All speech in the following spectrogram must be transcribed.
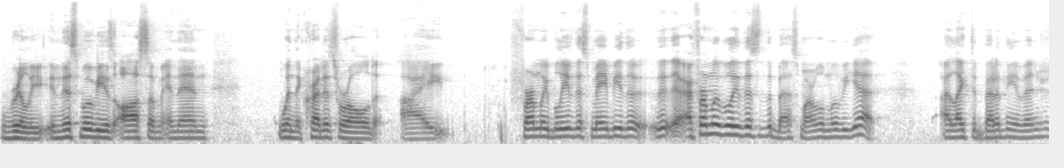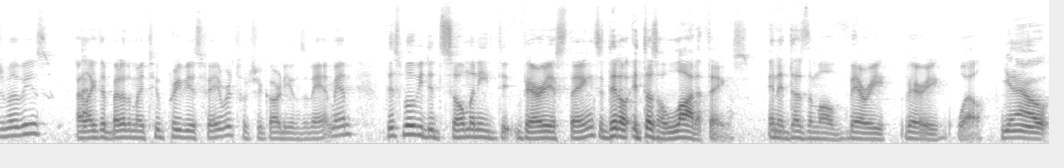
really. And this movie is awesome. And then when the credits rolled, I firmly believe this may be the. I firmly believe this is the best Marvel movie yet. I liked it better than the Avengers movies. I liked it better than my two previous favorites, which are Guardians and Ant Man. This movie did so many d- various things. It did. A, it does a lot of things, and it does them all very, very well. You know,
